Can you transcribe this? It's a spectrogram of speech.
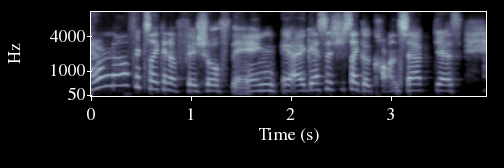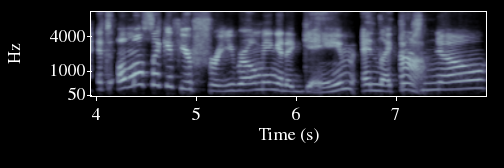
i don't know if it's like an official thing. I guess it's just like a concept. Just it's almost like if you're free roaming in a game and like there's Ah. no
